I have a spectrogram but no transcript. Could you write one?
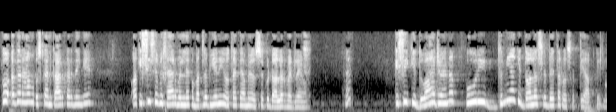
کو اگر ہم اس کا انکار کر دیں گے اور کسی سے بھی خیر ملنے کا مطلب یہ نہیں ہوتا کہ ہمیں اس سے کوئی ڈالر مل رہے ہوں۔ ہاں؟ کسی کی دعا جو ہے نا، پوری دنیا کی دولت سے بہتر ہو سکتی ہے آپ کے لیے۔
